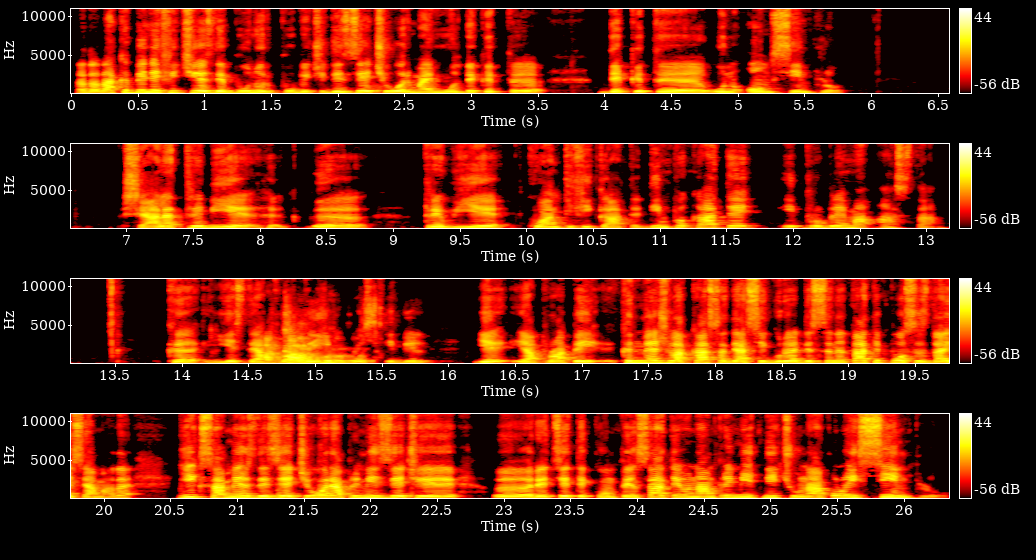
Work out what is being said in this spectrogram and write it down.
Dar dacă beneficiez de bunuri publice de 10 ori mai mult decât, decât uh, un om simplu, și alea trebuie, ă, trebuie cuantificate. Din păcate, e problema asta, că este aproape imposibil E, e aproape, când mergi la casa de asigurări de sănătate, poți să-ți dai seama. Da? X a mers de 10 ori, a primit 10 uh, rețete compensate, eu n-am primit niciuna. Acolo e simplu.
